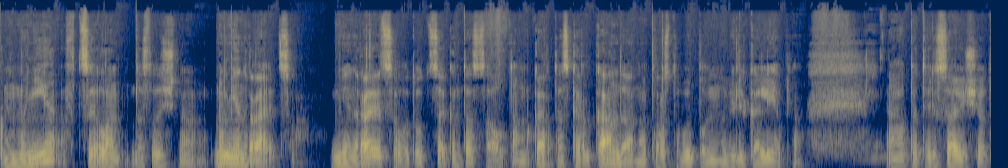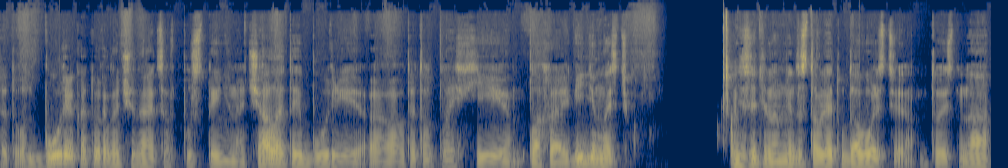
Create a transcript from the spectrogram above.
мне в целом достаточно, ну, мне нравится. Мне нравится вот, вот Second Assault, там карта Скарканда, она просто выполнена великолепно. А, потрясающая вот эта вот буря, которая начинается в пустыне, начало этой бури, а, вот эта вот плохие, плохая видимость, действительно мне доставляет удовольствие. То есть на...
